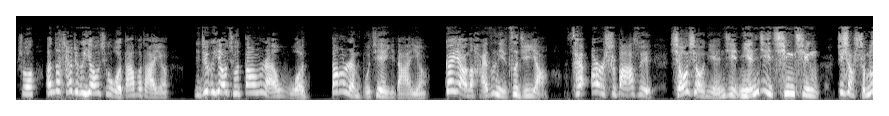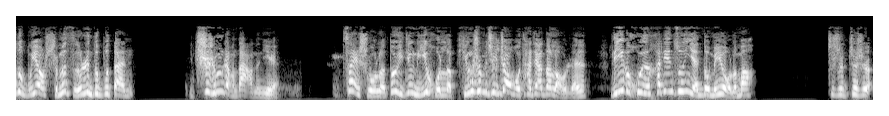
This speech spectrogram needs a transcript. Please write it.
说啊那他这个要求我答不答应？你这个要求当然我当然不介意答应，该养的孩子你自己养，才二十八岁，小小年纪，年纪轻轻就想什么都不要，什么责任都不担，你吃什么长大的你？再说了，都已经离婚了，凭什么去照顾他家的老人？离个婚还连尊严都没有了吗？这是这是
